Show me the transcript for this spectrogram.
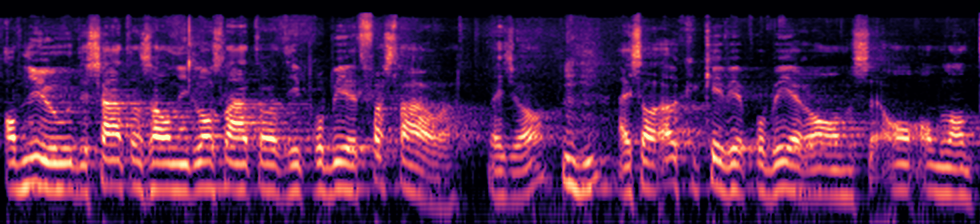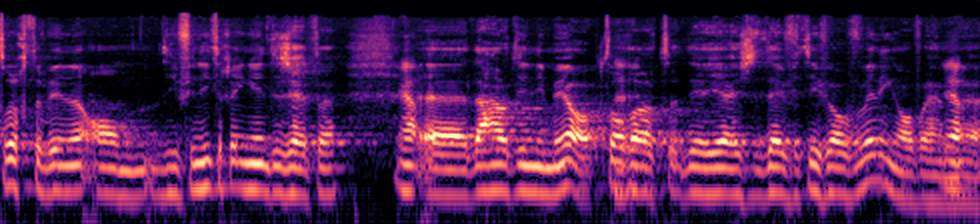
opnieuw, de Satan zal niet loslaten wat hij probeert vast te houden. Weet je wel? Mhm. Hij zal elke keer weer proberen om, om, om land terug te winnen, om die vernietiging in te zetten. Ja. Eh, daar houdt hij niet mee op, totdat de Heer Jezus de definitieve overwinning over hem Ja. eh,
